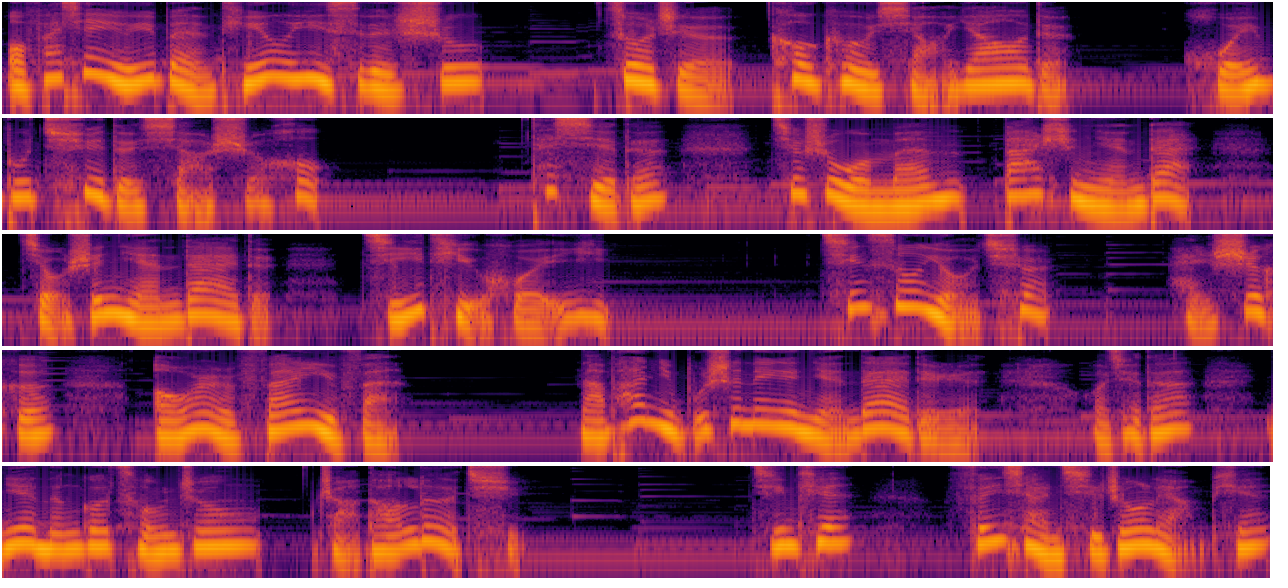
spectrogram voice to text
我发现有一本挺有意思的书，作者扣扣小妖的《回不去的小时候》，他写的就是我们八十年代、九十年代的集体回忆，轻松有趣儿，很适合偶尔翻一翻。哪怕你不是那个年代的人，我觉得你也能够从中找到乐趣。今天分享其中两篇。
